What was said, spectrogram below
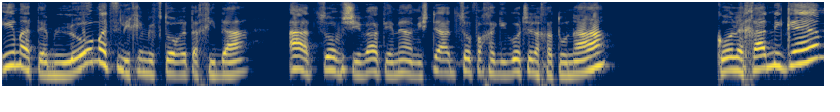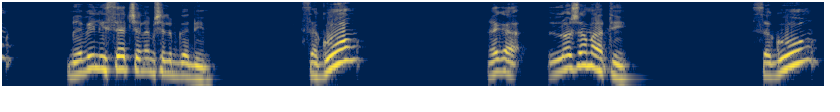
אם אתם לא מצליחים לפתור את החידה עד סוף שבעת ימי המשתה, עד סוף החגיגות של החתונה, כל אחד מכם מביא לי סט שלם של בגדים. סגור? רגע, לא שמעתי. סגור?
